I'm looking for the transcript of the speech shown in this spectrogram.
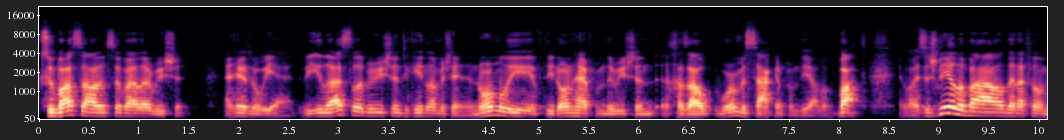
Ksubasa al rishin. And here's what we add. And normally, if they don't have from the Rishon, Chazal were misakin from the Yavam. But if I was a Shnia Labal, then I film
